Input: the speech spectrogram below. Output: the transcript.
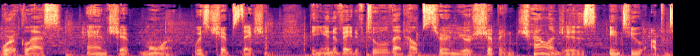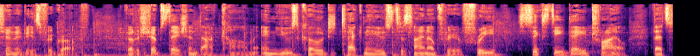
Work less and ship more with ShipStation, the innovative tool that helps turn your shipping challenges into opportunities for growth. Go to shipstation.com and use code TechNews to sign up for your free 60 day trial. That's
